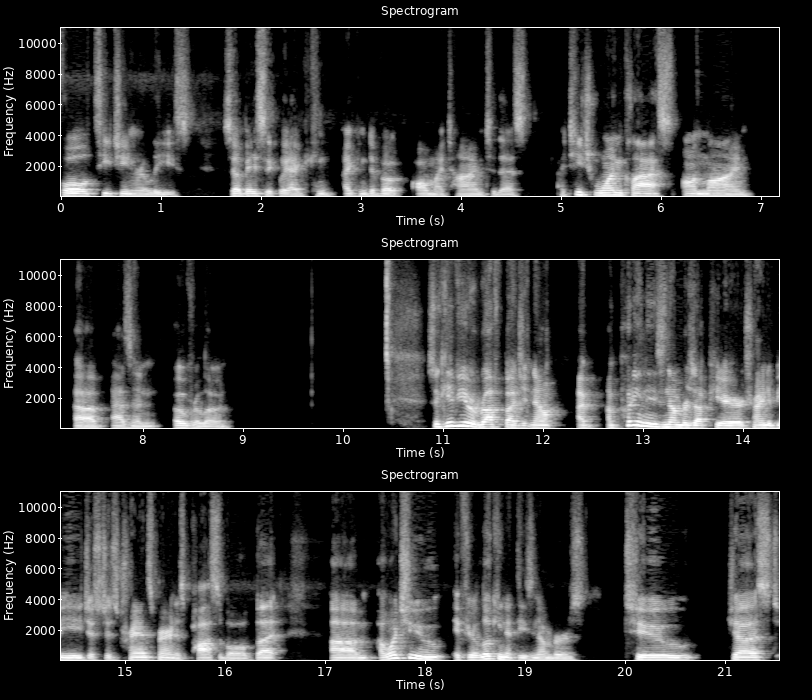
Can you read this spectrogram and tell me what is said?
full teaching release. So basically, I can I can devote all my time to this. I teach one class online uh, as an overload. So give you a rough budget. Now, I'm putting these numbers up here, trying to be just as transparent as possible, but um, I want you, if you're looking at these numbers, to just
